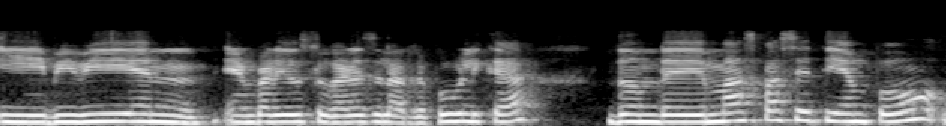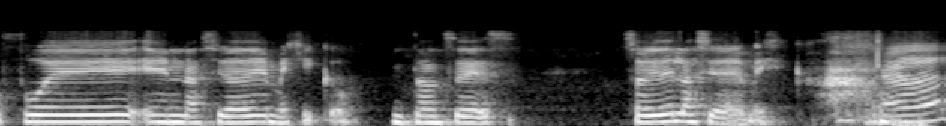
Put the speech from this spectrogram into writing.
viví en, en varios lugares de la República. Donde más pasé tiempo fue en la Ciudad de México. Entonces, soy de la Ciudad de México. Ah,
